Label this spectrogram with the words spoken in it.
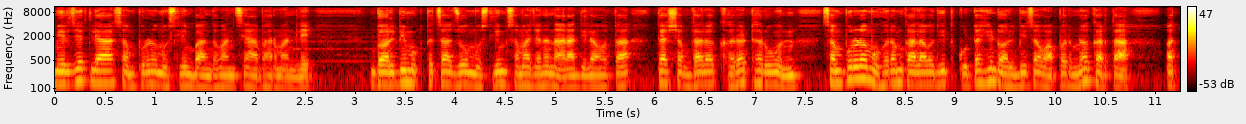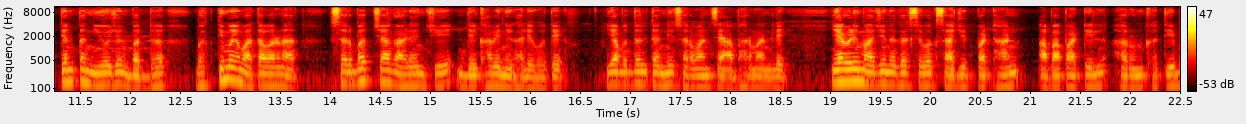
मिरजेतल्या संपूर्ण मुस्लिम बांधवांचे आभार मानले. डॉल्बी मुक्तचा जो मुस्लिम समाजानं नारा दिला होता त्या शब्दाला खरं ठरवून संपूर्ण मोहरम कालावधीत कुठंही डॉल्बीचा वापर न करता अत्यंत नियोजनबद्ध भक्तिमय वातावरणात सरबतच्या गाड्यांचे देखावे निघाले होते. याबद्दल त्यांनी सर्वांचे आभार मानले. यावेळी माजी नगरसेवक साजिद पठाण आबा पाटील हरुण खतीब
